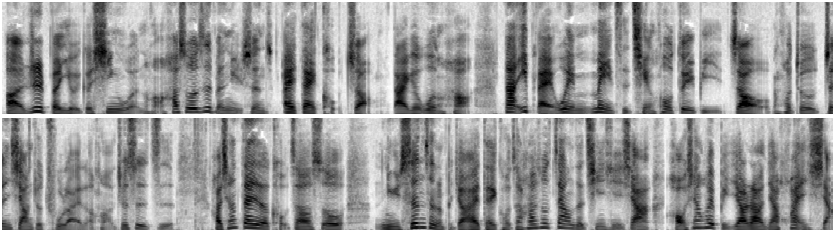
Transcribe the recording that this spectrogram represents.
啊、日本有一个新闻哈，他说日本女生爱戴口罩，打一个问号。那一百位妹子前后对比照，然后就真相就出来了哈，就是指好像戴着口罩的时候，女生真的比较爱戴口罩。他说这样的情形下，好像会比较让人家幻想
